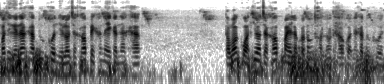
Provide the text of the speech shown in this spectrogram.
มาถึงแล้วนะครับ ทุกคนเดี๋ยวเราจะเข้าไปข้างในกันนะครับ แต่ว่าก่อนที่เราจะเข้าไปเราก็ต้องถอดรองเท้าก่อนนะครับ ทุกคน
